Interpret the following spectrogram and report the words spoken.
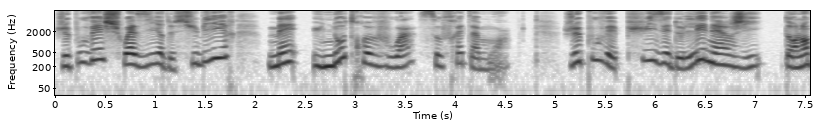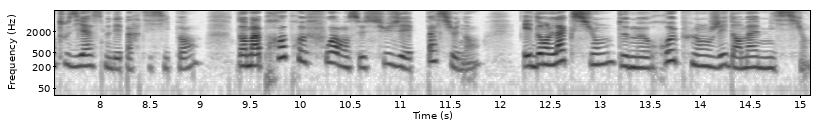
Je pouvais choisir de subir, mais une autre voie s'offrait à moi. Je pouvais puiser de l'énergie dans l'enthousiasme des participants, dans ma propre foi en ce sujet passionnant et dans l'action de me replonger dans ma mission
